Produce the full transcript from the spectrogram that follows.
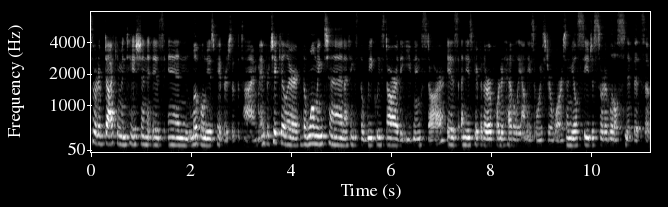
sort of documentation is in local newspapers at the time. In particular, the Wilmington, I think it's the Weekly Star, the Evening Star, is a newspaper that reported heavily on these oyster wars. And you'll see just sort of little snippets of,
